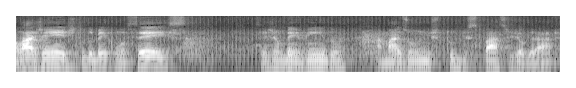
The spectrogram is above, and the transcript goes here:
Olá, gente, tudo bem com vocês? Sejam bem-vindos a mais um estudo do espaço geográfico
